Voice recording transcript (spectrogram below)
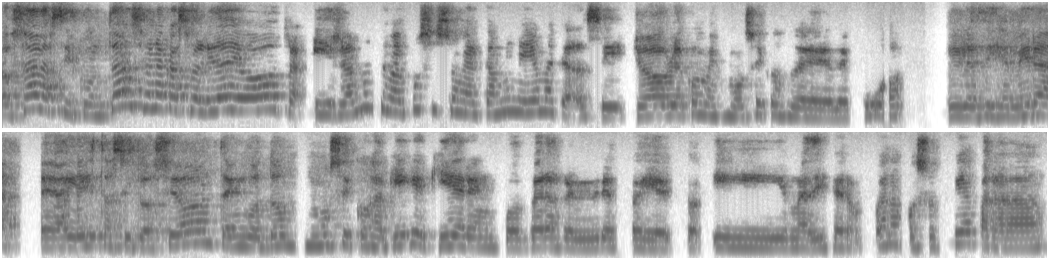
o sea, la circunstancia, una casualidad a otra, y realmente me puso eso en el camino y yo me quedé así. Yo hablé con mis músicos de, de Cuba y les dije, mira, eh, hay esta situación, tengo dos músicos aquí que quieren volver a revivir el proyecto. Y me dijeron, bueno, pues Sofía, para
